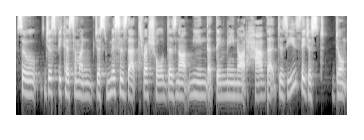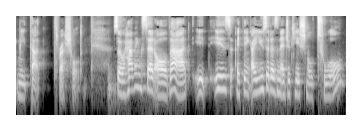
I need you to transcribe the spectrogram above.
So just because someone just misses that threshold does not mean that they may not have that disease. They just don't meet that threshold. So having said all that, it is, I think I use it as an educational tool,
